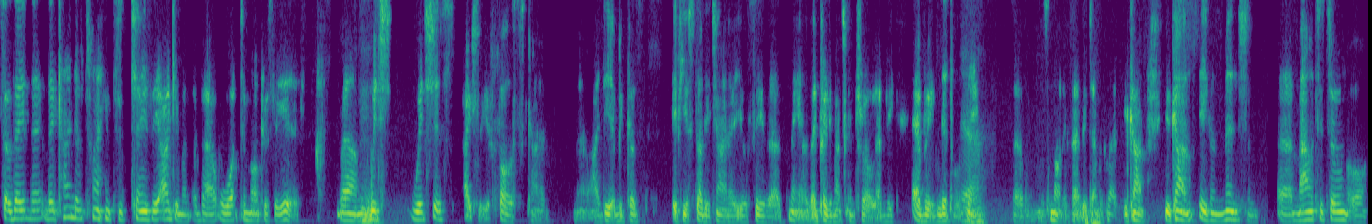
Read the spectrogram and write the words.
so they they they're kind of trying to change the argument about what democracy is, um, mm. which which is actually a false kind of know, idea because if you study China, you'll see that you know they pretty much control every every little yeah. thing. So it's not exactly democratic. You can't you can't even mention uh, Mao Zedong or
